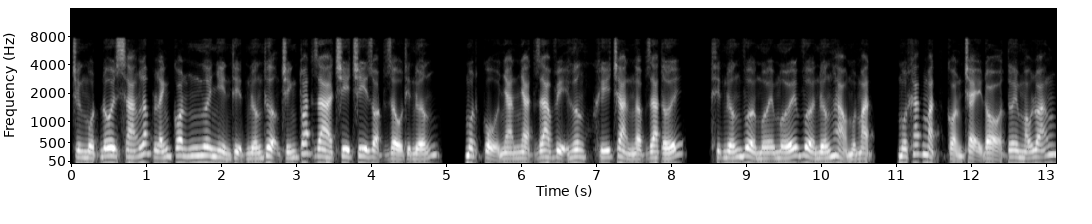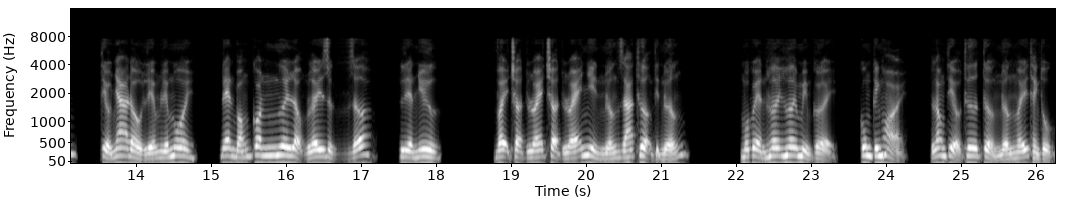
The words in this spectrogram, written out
chừng một đôi sáng lấp lánh con ngươi nhìn thịt nướng thượng chính toát ra chi chi giọt dầu thịt nướng, một cổ nhàn nhạt gia vị hương khí tràn ngập ra tới, thịt nướng vừa mới mới vừa nướng hảo một mặt, một khắc mặt còn chảy đỏ tươi máu loãng, tiểu nha đầu liếm liếm môi, đen bóng con ngươi lộng lây rực rỡ, liền như. Vậy chợt lóe chợt lóe nhìn nướng giá thượng thịt nướng. Một quyền hơi hơi mỉm cười, cung kính hỏi, Long tiểu thư tưởng nướng mấy thành thủ.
